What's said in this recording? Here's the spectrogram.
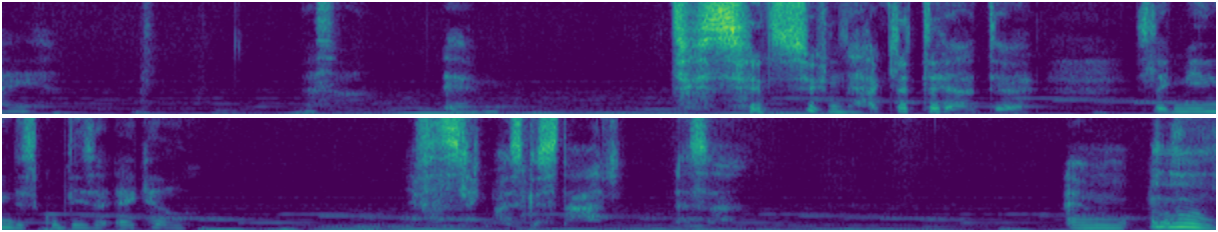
Ej. Hvad så? Øhm, det er sindssygt mærkeligt, det her. Det er slet ikke meningen, det skulle blive så akavet. Jeg ved slet ikke, hvor jeg skal starte. Altså... Øhm,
